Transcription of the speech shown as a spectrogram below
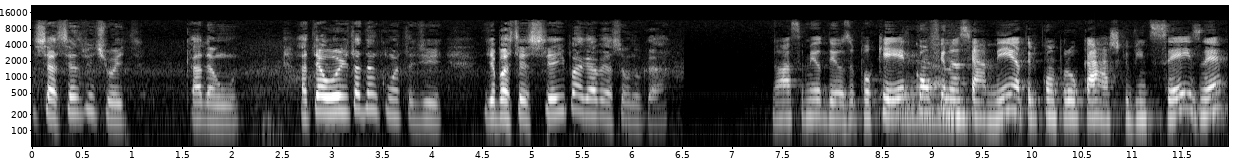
de 728 cada uma. Até hoje está dando conta de, de abastecer e pagar a versão do carro. Nossa, meu Deus, porque ele com financiamento, ele comprou o carro acho que 26, né?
